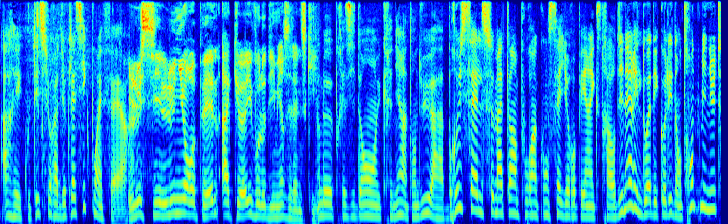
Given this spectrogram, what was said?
à réécouter sur radioclassique.fr. Lucie, l'Union européenne accueille Volodymyr Zelensky. Le président ukrainien attendu à Bruxelles ce matin pour un conseil européen extraordinaire. Il doit décoller dans 30 minutes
